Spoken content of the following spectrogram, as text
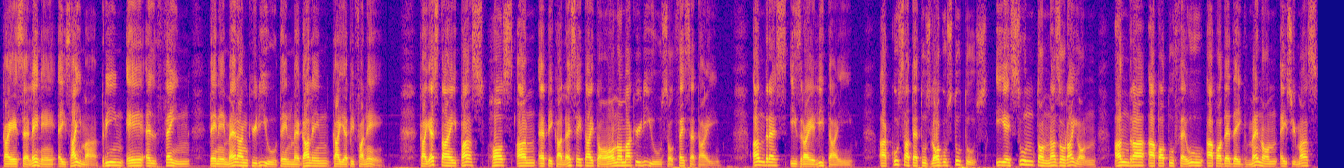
cae selene eis aima prin e el thein tene meran curiu ten megalen cae epifane. Cae estai pas hos an epicalesetai to onoma curiu sothesetai. Andres Israelitai, accusatetus logus tutus, ie sunton nazoraion, andra από του Θεού αποδεδειγμένον εις ημάς,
